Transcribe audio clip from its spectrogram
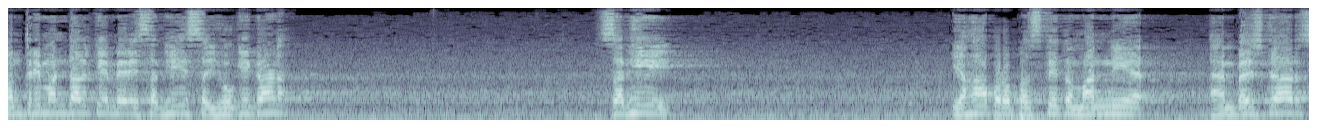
मंत्रिमंडल के मेरे सभी सहयोगीगण सभी यहाँ पर उपस्थित माननीय एम्बेसडर्स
